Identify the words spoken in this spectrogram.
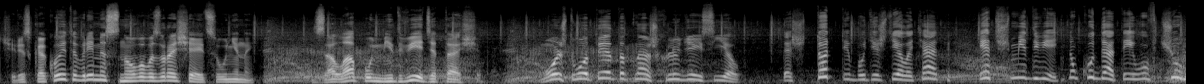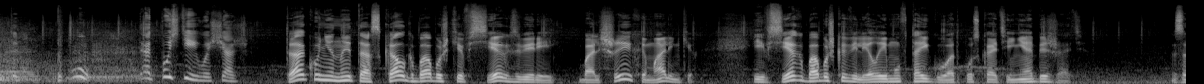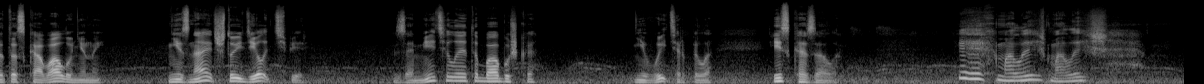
Через какое-то время снова возвращается Унины. За лапу медведя тащит. Может, вот этот наших людей съел? Да что ты будешь делать, а? Это ж медведь, ну куда ты его в чум-то? Отпусти его сейчас же. Так Унины таскал к бабушке всех зверей, больших и маленьких. И всех бабушка велела ему в тайгу отпускать и не обижать. Затасковал Унины. Не знает, что и делать теперь. Заметила это бабушка, не вытерпела и сказала. Эх, малыш, малыш,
